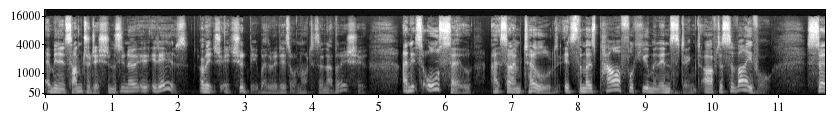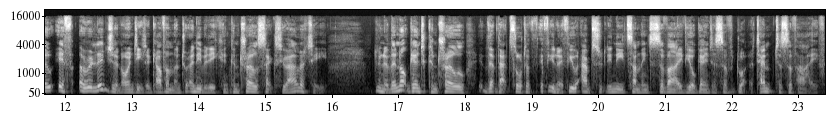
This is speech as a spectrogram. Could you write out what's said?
I mean, in some traditions, you know, it, it is. I mean, it, it, should be. Whether it is or not is another issue. And it's also, uh, so I'm told, it's the most powerful human instinct after survival. So if a religion, or indeed a government, or anybody can control sexuality, you know, they're not going to control that, that sort of, if, you know, if you absolutely need something to survive, you're going to su- attempt to survive.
